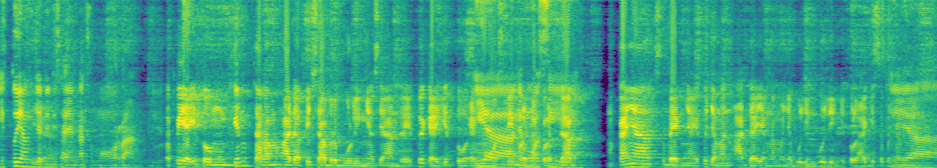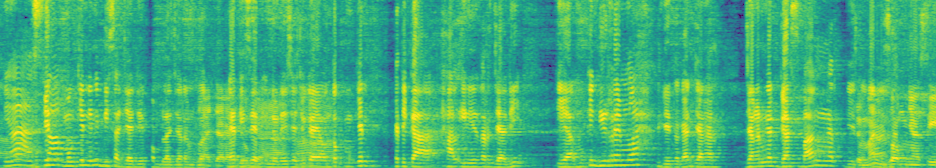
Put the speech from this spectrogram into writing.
itu yang jadi disayangkan semua orang gitu. Tapi ya itu mungkin cara menghadapi cyberbullyingnya si Andre itu kayak gitu, emosi Iya, meledak-ledak. Makanya sebaiknya itu jangan ada yang namanya bullying-bullying itu lagi sebenarnya. Iya. Ya, mungkin stop. mungkin ini bisa jadi pembelajaran, buat Pembelajaran netizen juga. Indonesia juga ya untuk mungkin ketika hal ini terjadi ya mungkin direm lah gitu kan jangan jangan ngegas banget gitu Cuman kan. zongnya si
